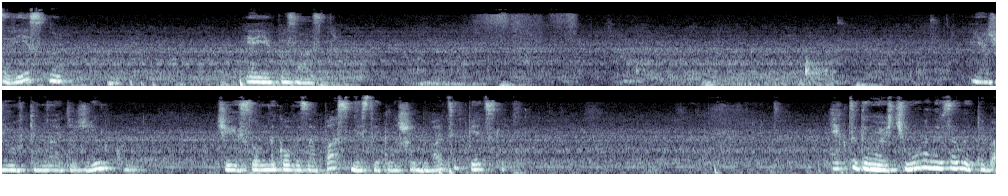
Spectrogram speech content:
Звісно, я їй позаздрю. Живу в кімнаті з жінкою, чиї словниковий запас містить лише 25 слів. Як ти думаєш, чому вони взяли тебе,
